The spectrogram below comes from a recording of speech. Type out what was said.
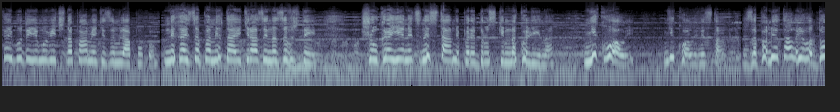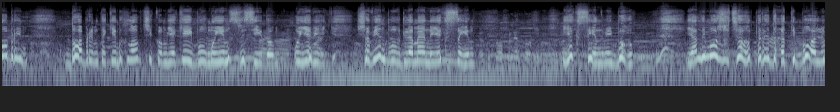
хай буде йому вічна пам'ять і земля пухом. Нехай запам'ятають раз і назавжди, що українець не стане перед руським на коліна. Ніколи, ніколи не стане. Запам'ятали його добрим, добрим таким хлопчиком, який був моїм сусідом. Уявіть, що він був для мене як син, як син мій був. Я не можу цього передати болю.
